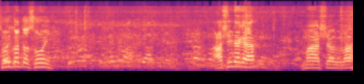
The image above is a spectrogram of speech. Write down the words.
সই কত, সই? আশি টাকা? মাশাল্লাহ।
